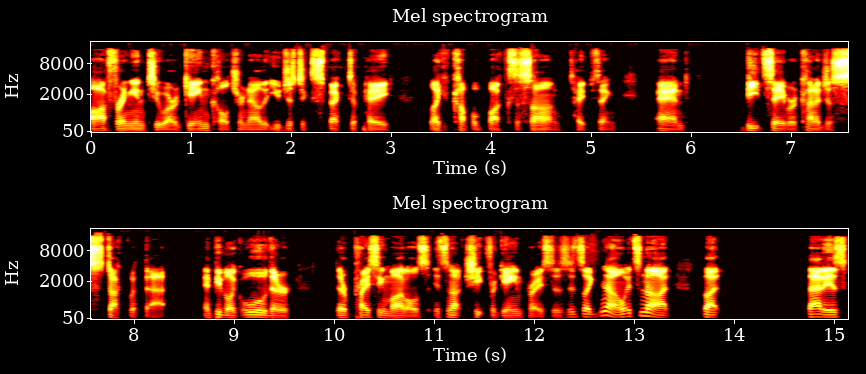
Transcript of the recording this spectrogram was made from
offering into our game culture now that you just expect to pay like a couple bucks a song type thing. And Beat Saber kind of just stuck with that. And people like, oh, their their pricing models, it's not cheap for game prices. It's like, no, it's not. But that is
